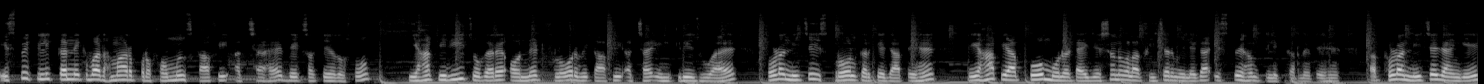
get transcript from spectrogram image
इस पर क्लिक करने के बाद हमारा परफॉर्मेंस काफ़ी अच्छा है, देख सकते हैं दोस्तों। यहाँ पे रीच वगैरह और नेट फ्लोर भी काफ़ी अच्छा इंक्रीज हुआ है। थोड़ा नीचे स्क्रॉल करके जाते हैं तो यहाँ पे आपको मोनेटाइजेशन वाला फीचर मिलेगा, इस पर हम क्लिक कर लेते हैं। अब थोड़ा नीचे जाएँगे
